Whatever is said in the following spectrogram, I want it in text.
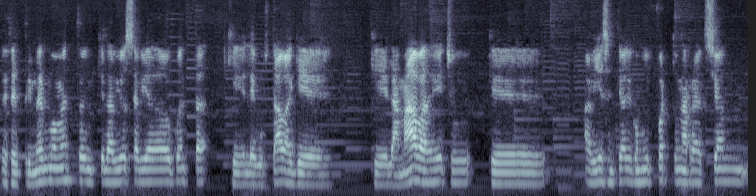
desde el primer momento en que la vio se había dado cuenta que le gustaba, que, que la amaba de hecho, que había sentido algo muy fuerte, una reacción,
